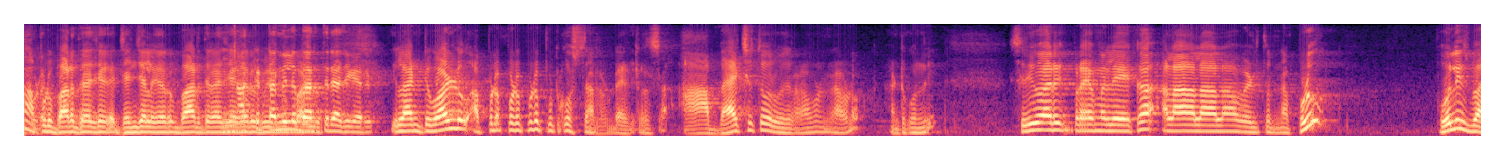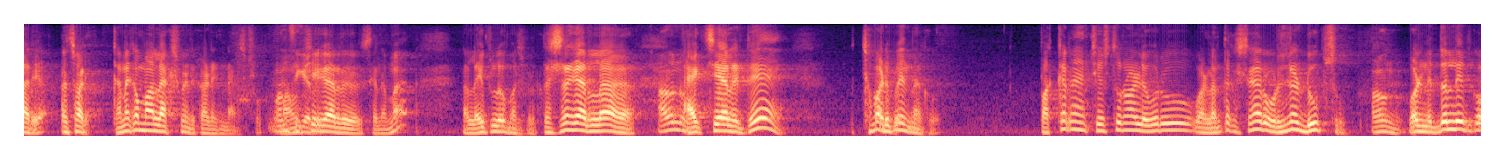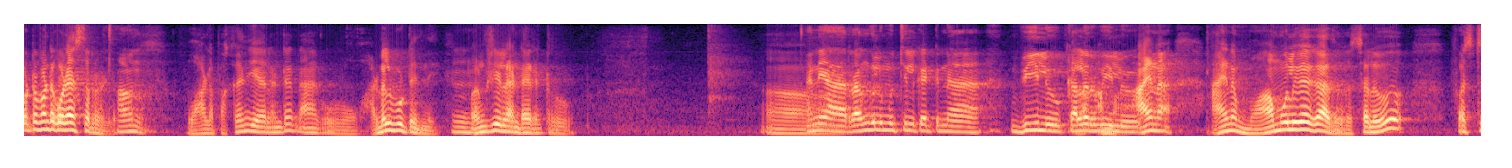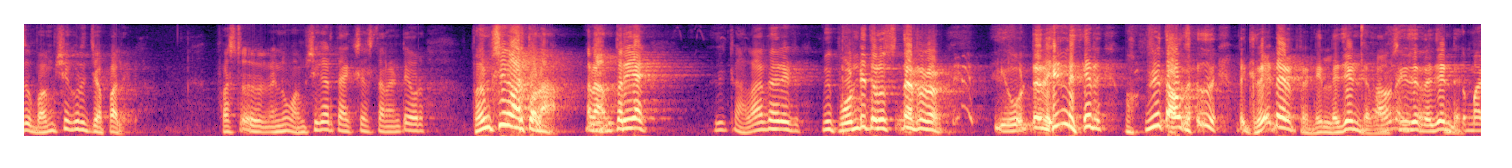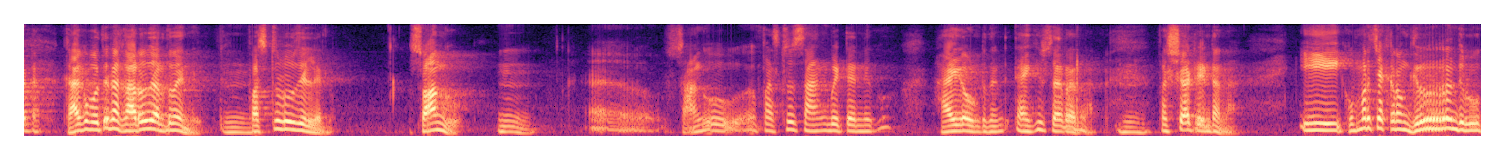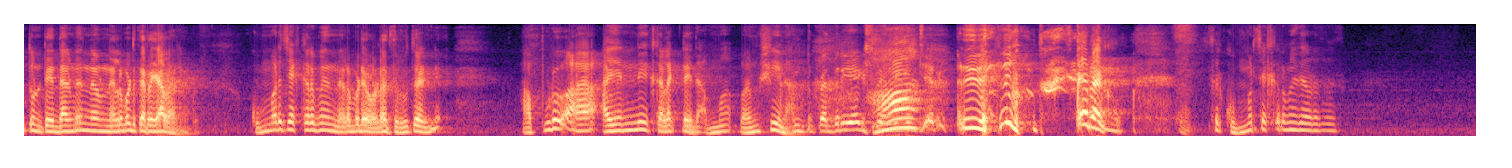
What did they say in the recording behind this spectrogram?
అప్పుడు భారతరాజ జంజాల్ గారు భారతరాజ గారు తమిళ భారతిరాజు గారు. ఇలాంటి వాళ్ళు అప్పుడప్పుడప్పుడు పుట్టుకొస్తారు డైరెక్టర్స్. ఆ బ్యాచ్తో రోజు రావడం రావడం అంటుకుంది. శ్రీవారికి ప్రేమ లేక అలా అలా అలా వెళ్తున్నప్పుడు పోలీస్ భార్య sorry Kanakamahalakshmi recording dance Vamsi గారి. సినిమా నా లైఫ్లో మర్చిపోయి కృష్ణ గారిలా అవును. యాక్ట్ చేయాలంటే పడిపోయింది నాకు. పక్కన చేస్తున్న వాళ్ళు ఎవరు? వాళ్ళంతా కృష్ణ గారు ఒరిజినల్ డూప్స్. అవును. వాళ్ళు నిద్ర లేపి కొట్టమంటే కొడేస్తారు వాళ్ళు. అవును. వాళ్ళ పక్కన చేయాలంటే నాకు అడలు పుట్టింది. వంశీ లాంటి డైరెక్టరు. అని ఆ రంగులు ముచ్చులు కట్టిన వీలు కలర్ వీలు. ఆయన ఆయన మామూలుగా కాదు. అసలు ఫస్ట్ వంశీ గురించి చెప్పాలి. ఫస్ట్ నేను వంశీ గారితో యాక్ట్ చేస్తానంటే ఎవరు? వంశీ గారితోనా? అని అంతర్యా ఇది అలా డైరెక్ట్ మీ పొండి తెలుస్తుంది అంటున్నాడు ఈ ఒంటరి అవకాశం అంటే గ్రేట్ డైరెక్టర్ అండి లెజెండ్ ఈజ్ లెజెండ్ అంత మాట. కాకపోతే నాకు ఆ రోజు అర్థమైంది. ఫస్ట్ రోజు వెళ్ళాను. సాంగ్. సాంగ్ ఫస్ట్ సాంగ్ పెట్టాను నీకు. హాయిగా ఉంటుందంటే థ్యాంక్ యూ సార్ అన్న. ఫస్ట్ షాట్ ఏంటన్నా? ఈ కుమ్మరి చక్రం గిర్రని తిరుగుతుంటే దాని మీద నేను నిలబడి తిరగాలన్నాడు. కుమ్మరి చక్రం మీద నిలబడి ఎవడా తిరుగుతాడండి? అప్పుడు అవన్నీ కలెక్ట్ అయింది అమ్మ వంశీనా? పెద్ద నాకు. సార్ కుమ్మరి చక్రం మీద ఎవడదు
